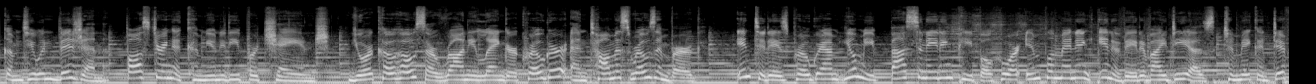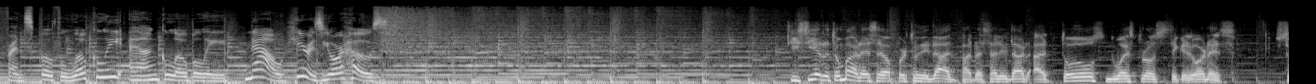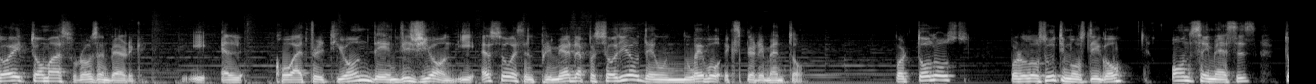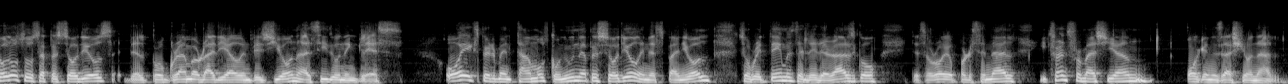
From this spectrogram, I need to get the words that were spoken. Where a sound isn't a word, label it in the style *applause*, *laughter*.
Welcome to Envision, fostering a community for change. Your co hosts are Ronnie Langer Kroger and Thomas Rosenberg. In today's program, you'll meet fascinating people who are implementing innovative ideas to make a difference both locally and globally. Now, here is your host. Quisiera tomar esa oportunidad para saludar a todos nuestros seguidores. Soy Thomas Rosenberg y el coanfitrión de Envision y eso es el primer episodio de un nuevo experimento. Por todos, por los últimos, digo, 11 meses, todos los episodios del programa radial Envision han sido en inglés. Hoy experimentamos con un episodio en español sobre temas de liderazgo, desarrollo personal y transformación organizacional.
